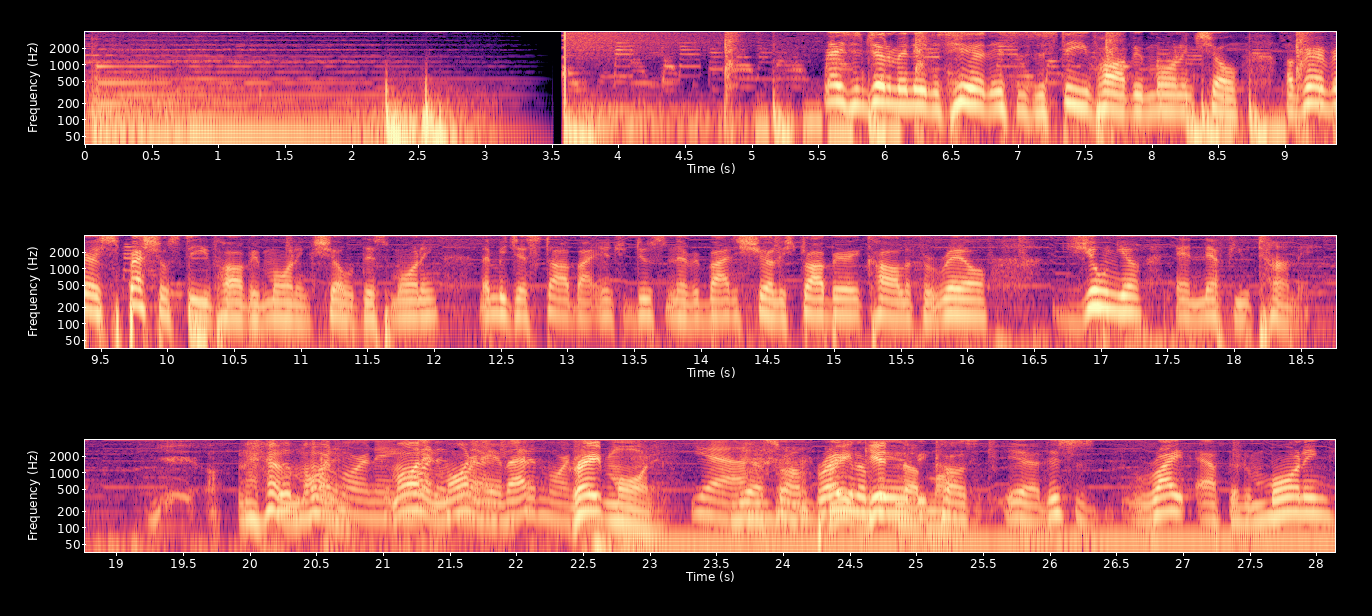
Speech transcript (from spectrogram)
Ladies and gentlemen, it is here. This is the Steve Harvey Morning Show, a very, very special Steve Harvey Morning Show this morning. Let me just start by introducing everybody Shirley Strawberry, Carla Ferrell, Jr., and nephew Tommy. Yeah. Good morning. Morning, morning, morning, everybody. Good morning. Great morning. Yeah. Yeah, so I'm bringing Great them in up, because, yeah, this is right after the morning,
